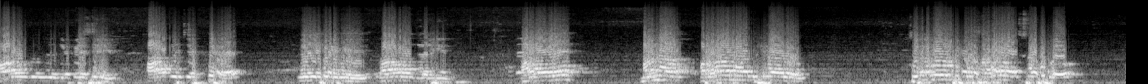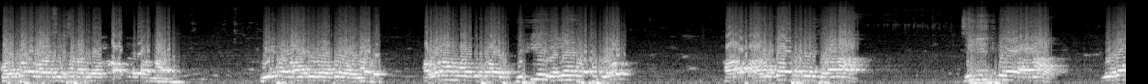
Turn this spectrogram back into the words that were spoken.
బాగుంటుంది అని చెప్పేసి పార్టీ చెప్తే నేను ఇక్కడికి రావడం జరిగింది. అలాగే మొన్న ప్రధానమంత్రి గారు చంద్రబాబు సభలో వచ్చినప్పుడు కొడుకు రాజేశ్వరరావు అప్పుడే ఉన్నారు. మీరు నాయుడు ఉన్నారు. ప్రధానమంత్రి గారు దిగి వెళ్ళేటప్పుడు ఆ అనుకాపల్లి ద్వారా జీవితే అన్న కూడా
